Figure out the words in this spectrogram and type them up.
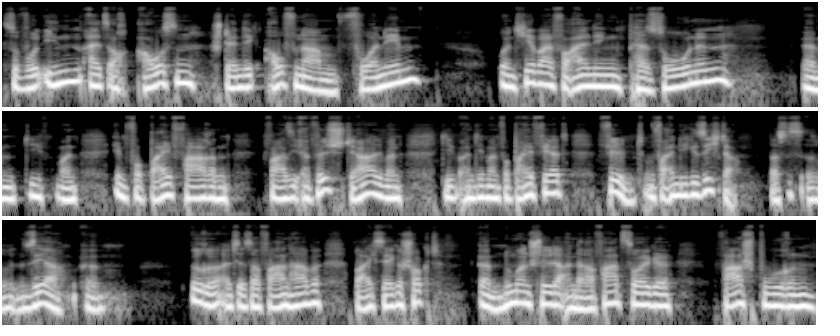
sowohl innen als auch außen ständig Aufnahmen vornehmen und hierbei vor allen Dingen Personen, ähm, die man im Vorbeifahren quasi erwischt, ja, die man, die, an denen man vorbeifährt, filmt und vor allem die Gesichter. Das ist also sehr äh, irre, als ich das erfahren habe, war ich sehr geschockt ähm, Nummernschilder anderer Fahrzeuge, Fahrspuren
